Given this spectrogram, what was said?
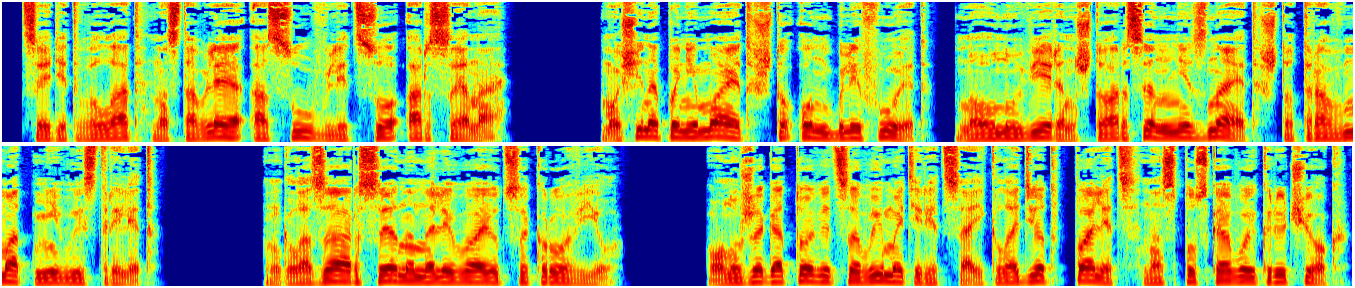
— цедит Влад, наставляя осу в лицо Арсена. Мужчина понимает, что он блефует, но он уверен, что Арсен не знает, что травмат не выстрелит. Глаза Арсена наливаются кровью. Он уже готовится выматериться и кладет палец на спусковой крючок.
